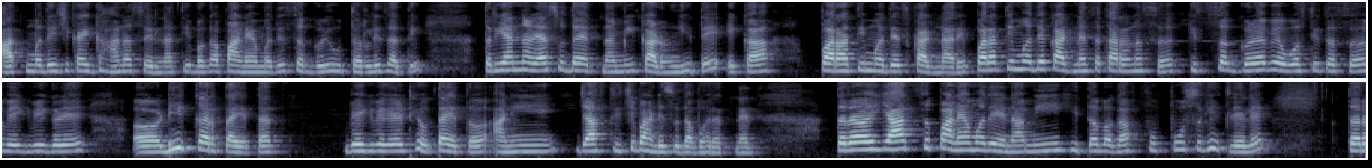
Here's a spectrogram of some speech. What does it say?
आतमध्ये जी काही घाण असेल ना ती बघा पाण्यामध्ये सगळी उतरली जाते. तर या नळ्यासुद्धा आहेत ना मी काढून घेते. एका परातीमध्येच काढणार. आहे परातीमध्ये काढण्याचं कारण असं की सगळं व्यवस्थित असं वेगवेगळे ढीक करता येतात वेगवेगळे ठेवता येतं आणि जास्तीची भांडीसुद्धा भरत नाहीत. तर याच पाण्यामध्ये आहे ना मी इथं बघा फुफ्फूस घेतलेले. तर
